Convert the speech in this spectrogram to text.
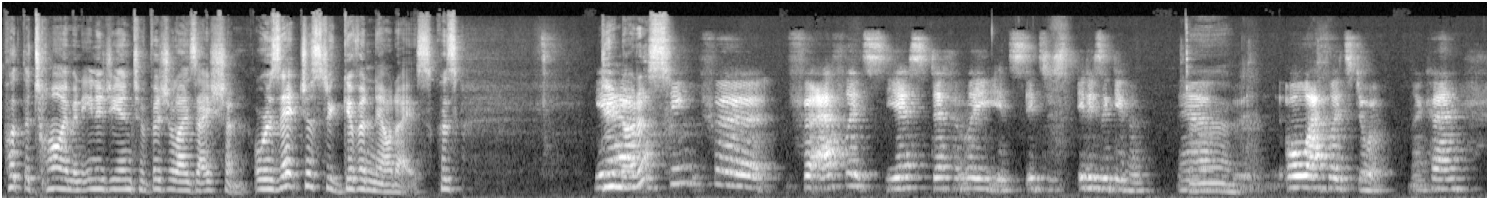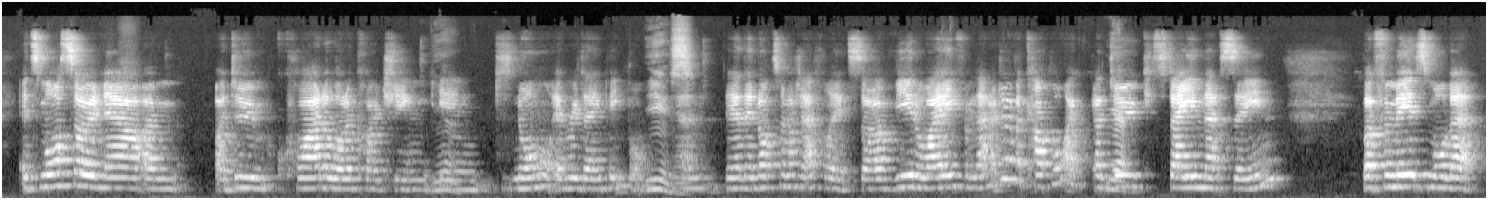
put the time and energy into visualization, or is that just a given nowadays? Because yeah, do you notice? I think for for athletes, yes, definitely, it's it's just it is a given. Yeah, yeah. all athletes do it. Okay, it's more so now. I'm I do quite a lot of coaching yeah. in just normal everyday people. Yes. And yeah, they're not so much athletes. So I've veered away from that. I do have a couple. I, I do yeah. stay in that scene. But for me, it's more that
